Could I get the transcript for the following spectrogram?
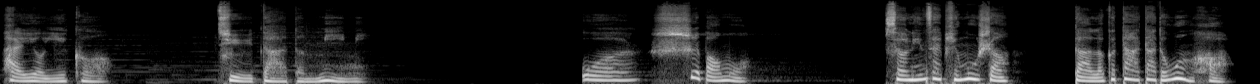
还有一个巨大的秘密。我是保姆。小林在屏幕上打了个大大的问号。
